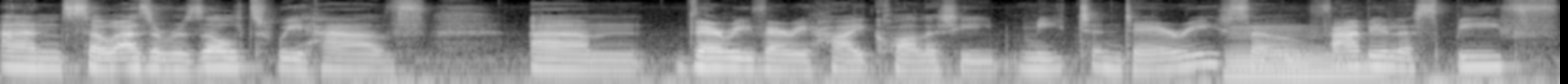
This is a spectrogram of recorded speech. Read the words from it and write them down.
And so, as a result, we have um, very, very high quality meat and dairy. So, fabulous beef,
